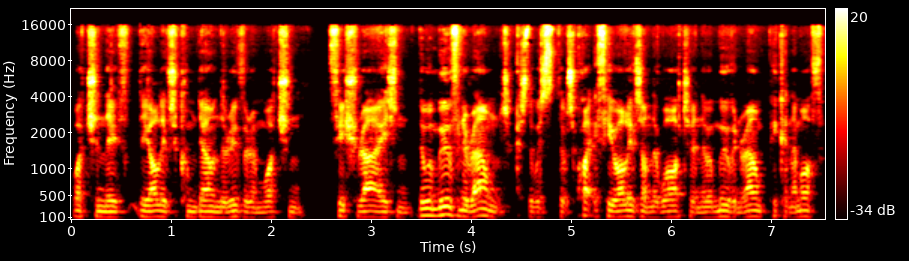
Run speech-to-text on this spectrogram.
watching the the olives come down the river and watching fish rise, and they were moving around because there was there was quite a few olives on the water, and they were moving around picking them off.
